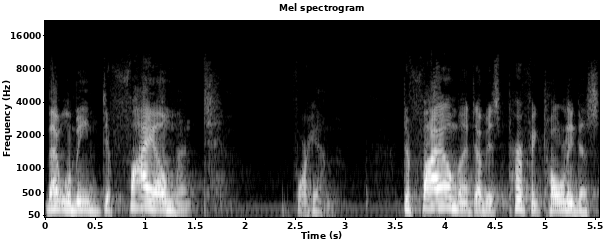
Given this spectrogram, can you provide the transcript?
That will mean defilement for him, defilement of his perfect holiness.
